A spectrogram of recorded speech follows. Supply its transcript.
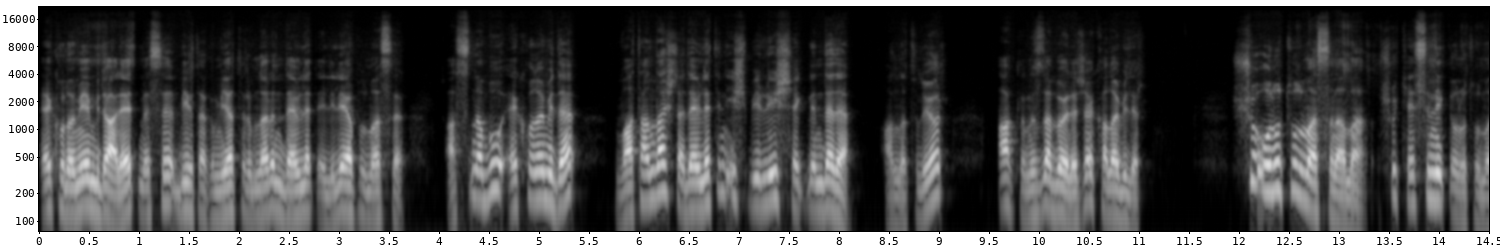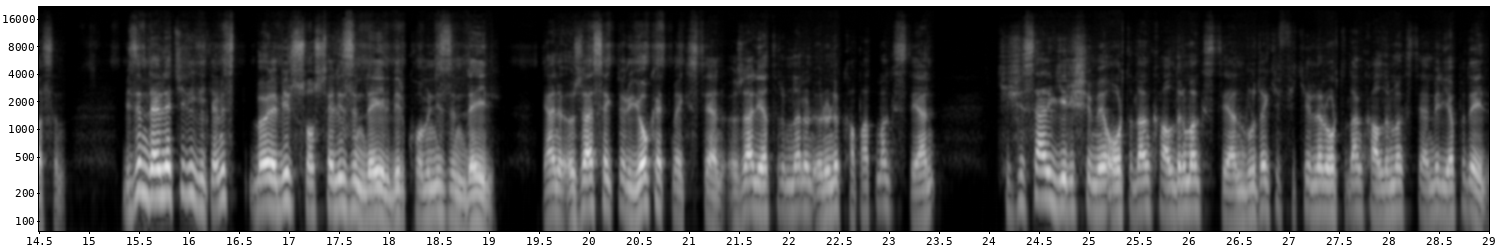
ekonomiye müdahale etmesi, bir takım yatırımların devlet eliyle yapılması. Aslında bu ekonomide vatandaşla devletin işbirliği şeklinde de anlatılıyor. Aklınızda böylece kalabilir. Şu unutulmasın ama, şu kesinlikle unutulmasın. Bizim devletçilik ilkemiz böyle bir sosyalizm değil, bir komünizm değil. Yani özel sektörü yok etmek isteyen, özel yatırımların önünü kapatmak isteyen, kişisel girişimi ortadan kaldırmak isteyen, buradaki fikirleri ortadan kaldırmak isteyen bir yapı değil.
